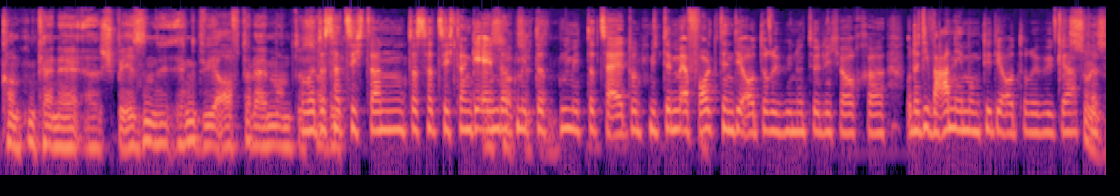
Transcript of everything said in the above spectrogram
konnten keine äh, Spesen irgendwie auftreiben. Und das Aber das hat sich dann, das hat sich dann geändert mit, der, dann mit der Zeit und mit dem Erfolg, den die Autorevue natürlich auch, äh, oder die Wahrnehmung, die die Autorevue gehabt so hat.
